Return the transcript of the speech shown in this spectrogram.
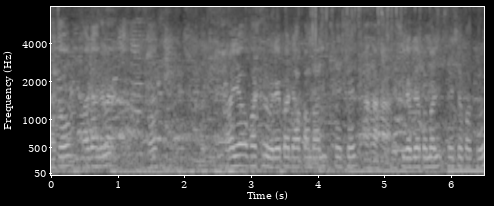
Aku Agang dulu oh. Saya Fakru daripada Apam Balik Station Saya sudah beli Apam Balik Station Fakru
